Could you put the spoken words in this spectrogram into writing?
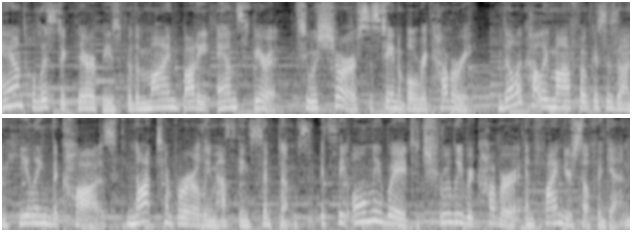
and holistic therapies for the mind, body, and spirit to assure sustainable recovery. Villa Kali Ma focuses on healing the cause, not temporarily masking symptoms. It's the only way to truly recover and find yourself again.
